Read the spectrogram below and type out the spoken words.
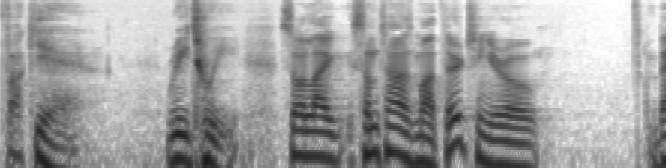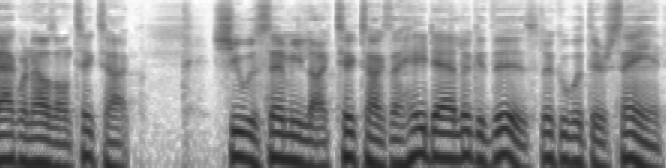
fuck yeah, retweet. So like sometimes my 13 year old, back when I was on TikTok, she would send me like TikToks like, hey dad, look at this, look at what they're saying.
